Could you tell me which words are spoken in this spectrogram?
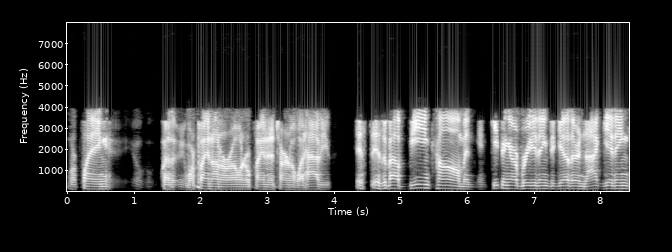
we're playing whether we're playing on our own or playing in a tournament, what have you, is is about being calm and, and keeping our breathing together, and not getting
